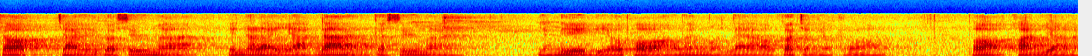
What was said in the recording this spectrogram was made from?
ชอบใจก็ซื้อมา เห็นอะไรอยากได้ก็ซื้อมา อย่างนี้เดี๋ยวพอเงินหมดแล้วก็จะเดือดร้อน เพราะความอยาก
